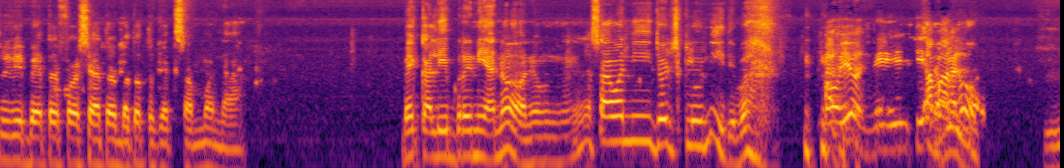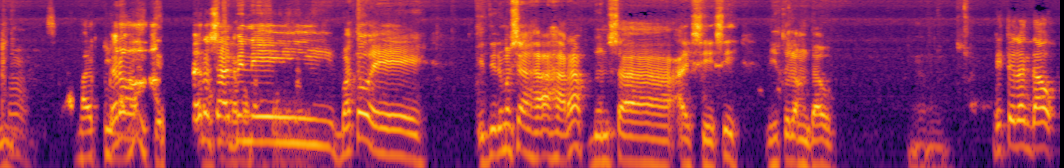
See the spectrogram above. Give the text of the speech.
will be better for Senator Bato to get someone na may kalibre ni ano, yung, yung asawa ni George Clooney, di ba? oh, yun. Ni, si Amal. Hmm. Si Amal Clooney. Pero, pero sabi ni Bato eh, hindi naman siya haharap dun sa ICC. Dito lang daw. Hmm. Dito lang daw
